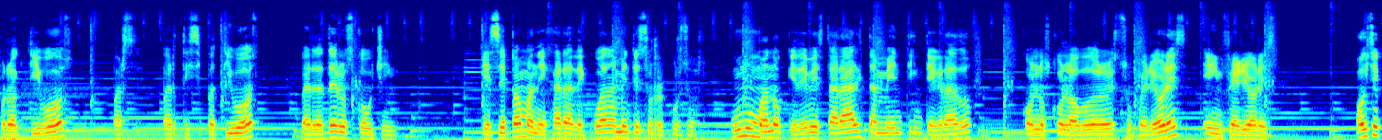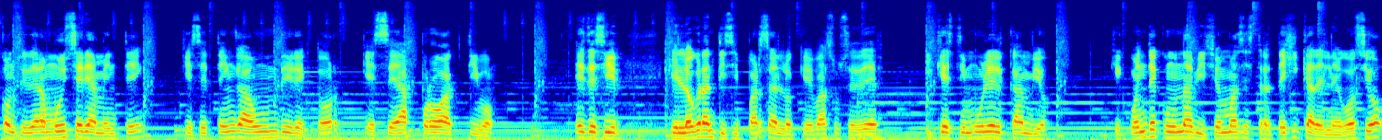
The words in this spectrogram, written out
proactivos, participativos, verdaderos coaching que sepa manejar adecuadamente sus recursos, un humano que debe estar altamente integrado con los colaboradores superiores e inferiores. Hoy se considera muy seriamente que se tenga un director que sea proactivo, es decir, que logra anticiparse a lo que va a suceder y que estimule el cambio, que cuente con una visión más estratégica del negocio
